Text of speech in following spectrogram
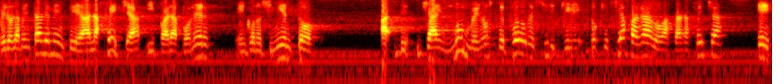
pero lamentablemente a la fecha, y para poner en conocimiento ya en números, te puedo decir que lo que se ha pagado hasta la fecha es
